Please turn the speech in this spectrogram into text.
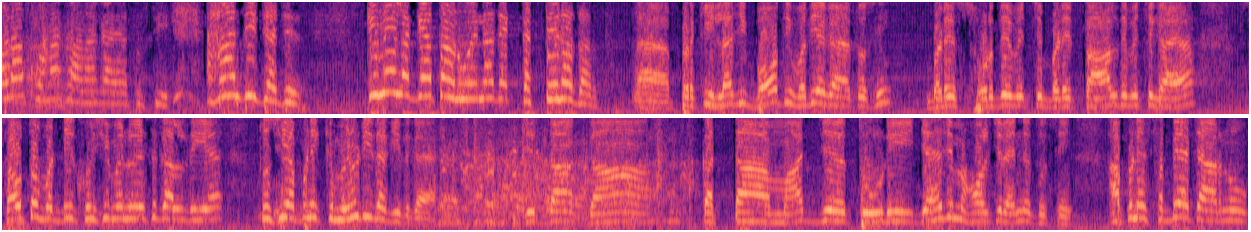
ਬੜਾ ਸੋਹਣਾ ਗਾਣਾ ਗਾਇਆ ਤੁਸੀਂ। ਹਾਂਜੀ ਜੱਜਸ ਕਿਵੇਂ ਲੱਗਿਆ ਤੁਹਾਨੂੰ ਇਹਨਾਂ ਦੇ ਕੱਟੇ ਦਾ ਦਰਦ? ਭੜਕੀਲਾ ਜੀ ਬਹੁਤ ਹੀ ਵਧੀਆ ਗਾਇਆ ਤੁਸੀਂ। ਬੜੇ ਸੁਰ ਦੇ ਵਿੱਚ ਬੜੇ ਤਾਲ ਦੇ ਵਿੱਚ ਗਾਇਆ। ਸਭ ਤੋਂ ਵੱਡੀ ਖੁਸ਼ੀ ਮੈਨੂੰ ਇਸ ਗੱਲ ਦੀ ਹੈ ਤੁਸੀਂ ਆਪਣੀ ਕਮਿਊਨਿਟੀ ਦਾ ਗੀਤ ਗਾਇਆ। ਜਿੱਦਾਂ ਗਾਂ ਕੱਟਾ ਮੱਝ ਤੂੜੀ ਜਿਹੋ ਜਿਹੇ ਮਾਹੌਲ 'ਚ ਰਹਿੰਦੇ ਹੋ ਤੁਸੀਂ। ਆਪਣੇ ਸੱਭਿਆਚਾਰ ਨੂੰ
